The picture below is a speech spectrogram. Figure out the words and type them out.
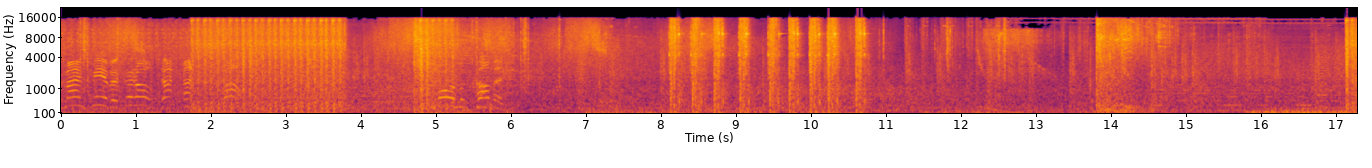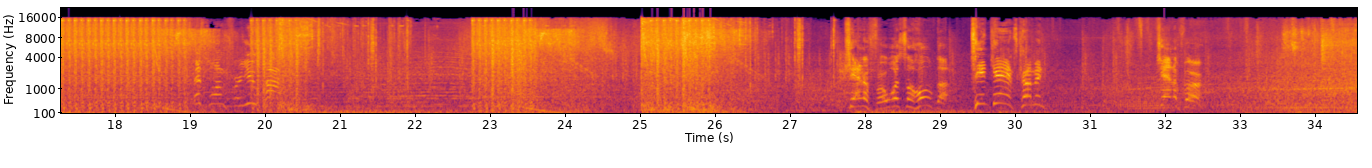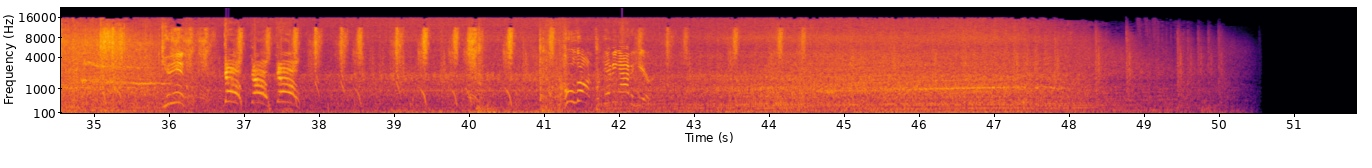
Reminds me of a good old duck hunt. More of them coming. This one's for you, Pop! Jennifer, what's the holdup? Tin cans coming! Jennifer! Get in! Go, go, go! Hold on, we're getting out of here.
